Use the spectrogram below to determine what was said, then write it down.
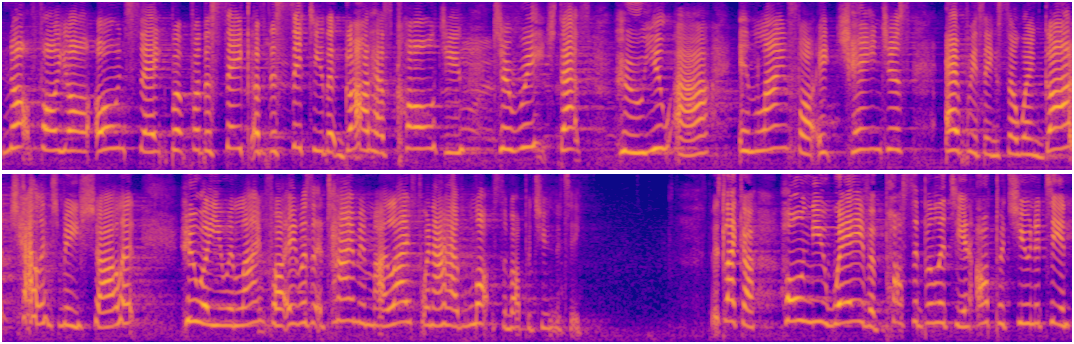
not for your own sake, but for the sake of the city that God has called you to reach. That's who you are in line for. It changes everything. So when God challenged me, Charlotte, who are you in line for? It was a time in my life when I had lots of opportunity. It was like a whole new wave of possibility and opportunity, and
